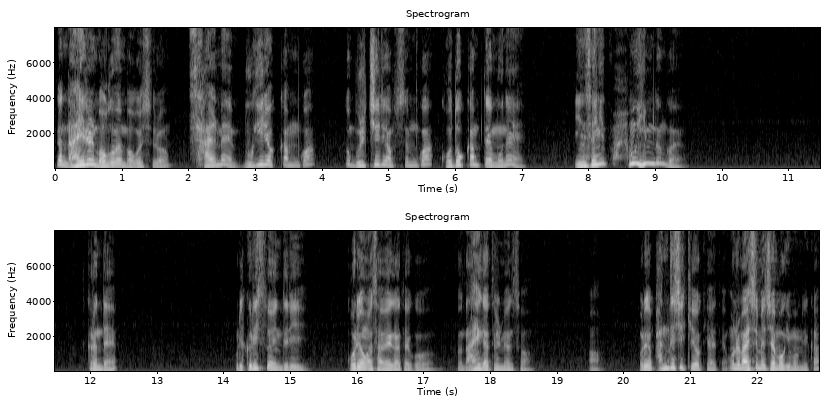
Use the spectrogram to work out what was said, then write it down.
그러니까 나이를 먹으면 먹을수록 삶의 무기력감과 또 물질이 없음과 고독감 때문에 인생이 너무 힘든 거예요. 그런데 우리 그리스도인들이 고령화 사회가 되고 또 나이가 들면서 어, 우리가 반드시 기억해야 돼요. 오늘 말씀의 제목이 뭡니까?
